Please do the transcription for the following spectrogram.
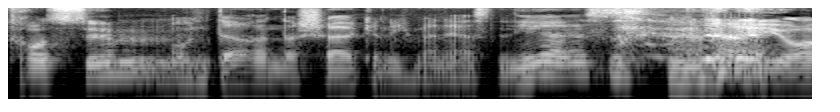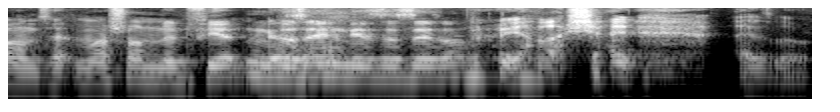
trotzdem. Und daran, dass Schalke nicht mehr in der ersten Liga ist. ja, sonst hätten wir schon den vierten gesehen diese Saison. ja, wahrscheinlich. Also.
